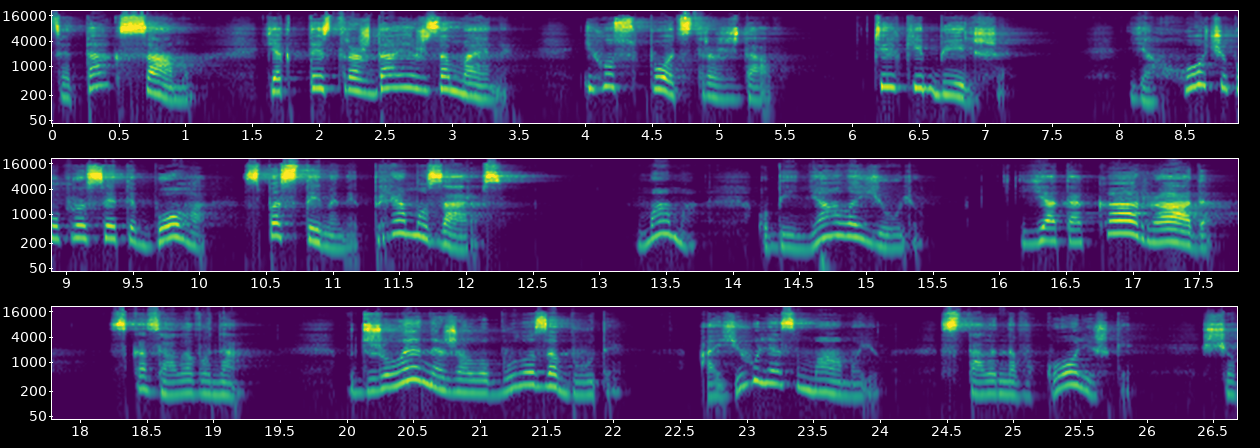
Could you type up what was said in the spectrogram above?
Це так само, як ти страждаєш за мене, і Господь страждав, тільки більше. Я хочу попросити Бога спасти мене прямо зараз. Мама обійняла Юлю. Я така рада, сказала вона. Бджолине жало було забуте, а Юля з мамою стали навколішки, щоб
